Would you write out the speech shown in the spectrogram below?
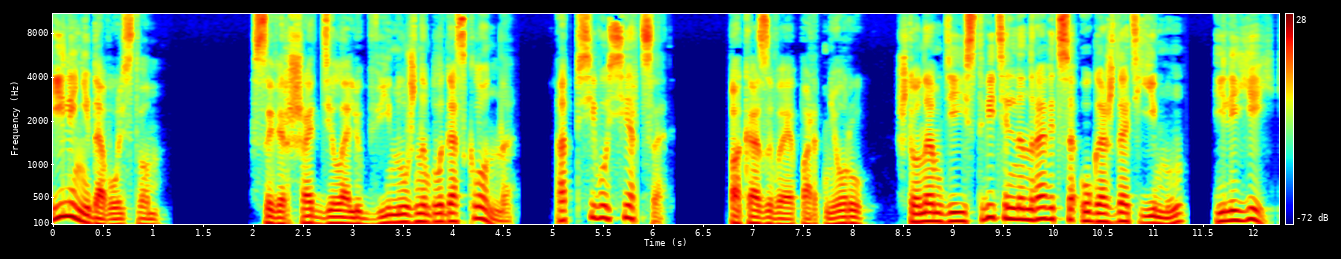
или недовольством. Совершать дела любви нужно благосклонно, от всего сердца, показывая партнеру, что нам действительно нравится угождать ему или ей.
